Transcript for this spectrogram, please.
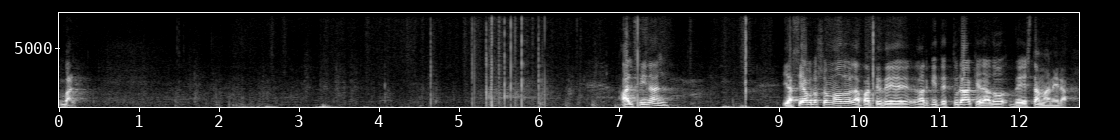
Vale. Al final, Y así, a grosso modo, la parte de la arquitectura ha quedado de esta manera.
